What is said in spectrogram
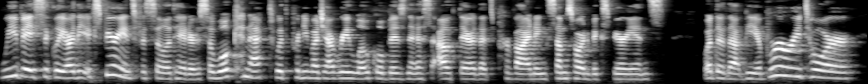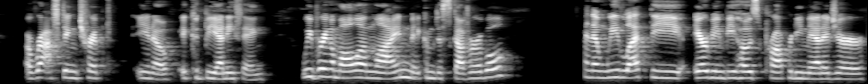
we basically are the experience facilitators. So we'll connect with pretty much every local business out there that's providing some sort of experience whether that be a brewery tour, a rafting trip, you know, it could be anything. We bring them all online, make them discoverable. And then we let the Airbnb host property manager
